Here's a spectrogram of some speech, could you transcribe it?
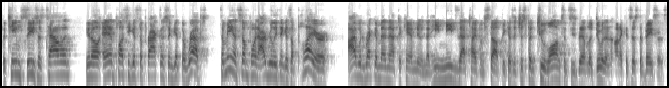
The team sees his talent, you know, and plus he gets to practice and get the reps. To me, at some point, I really think as a player, I would recommend that to Cam Newton that he needs that type of stuff because it's just been too long since he's been able to do it on a consistent basis.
